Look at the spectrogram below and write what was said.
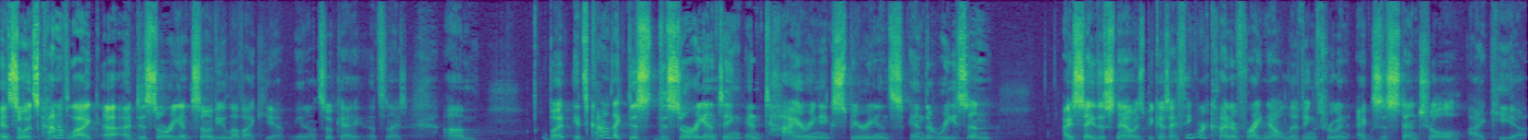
And so it's kind of like a, a disorient. Some of you love IKEA. You know, it's okay. That's nice. Um, but it's kind of like this disorienting and tiring experience. And the reason I say this now is because I think we're kind of right now living through an existential IKEA.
